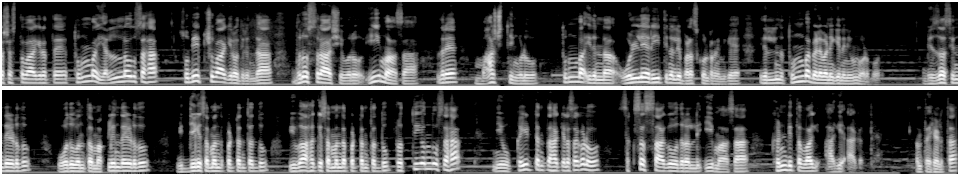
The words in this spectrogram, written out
ಪ್ರಶಸ್ತವಾಗಿರುತ್ತೆ. ತುಂಬ ಎಲ್ಲವೂ ಸಹ ಸುಭೀಕ್ಷವಾಗಿರೋದ್ರಿಂದ ಧನುಸ್ ರಾಶಿಯವರು ಈ ಮಾಸ ಅಂದರೆ ಮಾರ್ಚ್ ತಿಂಗಳು ತುಂಬ ಇದನ್ನು ಒಳ್ಳೆಯ ರೀತಿಯಲ್ಲಿ ಬಳಸ್ಕೊಂಡ್ರೆ ನಿಮಗೆ ಇದರಿಂದ ತುಂಬ ಬೆಳವಣಿಗೆನ ನೀವು ನೋಡ್ಬೋದು. ಬಿಸ್ನೆಸ್ಸಿಂದ ಹಿಡಿದು ಓದುವಂಥ ಮಕ್ಕಳಿಂದ ಹಿಡಿದು ವಿದ್ಯೆಗೆ ಸಂಬಂಧಪಟ್ಟಂಥದ್ದು, ವಿವಾಹಕ್ಕೆ ಸಂಬಂಧಪಟ್ಟಂಥದ್ದು ಪ್ರತಿಯೊಂದು ಸಹ ನೀವು ಕೈಯಿಟ್ಟಂತಹ ಕೆಲಸಗಳು ಸಕ್ಸಸ್ ಆಗುವುದರಲ್ಲಿ ಈ ಮಾಸ ಖಂಡಿತವಾಗಿ ಆಗೇ ಆಗತ್ತೆ. ಅಂತ ಹೇಳ್ತಾ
